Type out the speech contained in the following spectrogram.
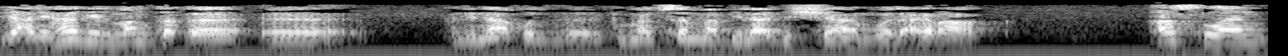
يعني هذه المنطقة لنأخذ ما تسمى بلاد الشام والعراق. أصلا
